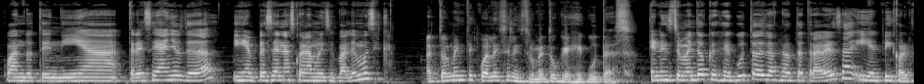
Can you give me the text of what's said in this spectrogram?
cuando tenía 13 años de edad y empecé en la Escuela Municipal de Música. Actualmente, ¿cuál es el instrumento que ejecutas? El instrumento que ejecuto es la flauta traversa y el piccolo.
